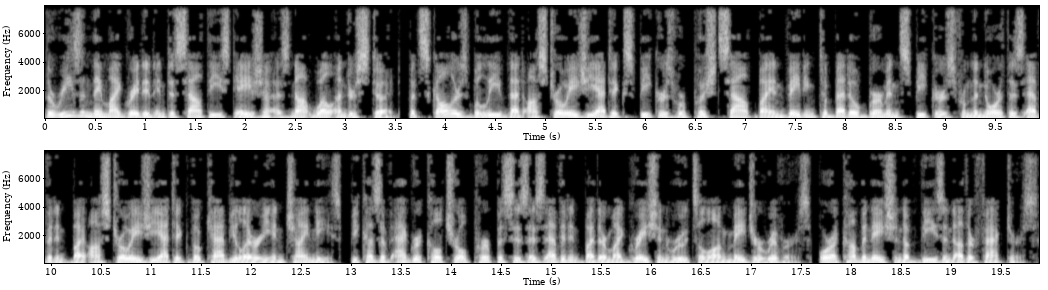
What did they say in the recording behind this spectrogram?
The reason they migrated into Southeast Asia is not well understood, but scholars believe that Austroasiatic speakers were pushed south by invading Tibeto-Burman speakers from the north as evident by Austroasiatic vocabulary in Chinese, because of agricultural purposes as evident by their migration routes along major rivers, or a combination of these and other factors.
